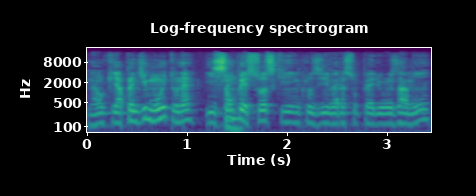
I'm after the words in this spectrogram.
Não, que aprendi muito, né? E Sim. são pessoas que, inclusive, eram superiores a mim.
